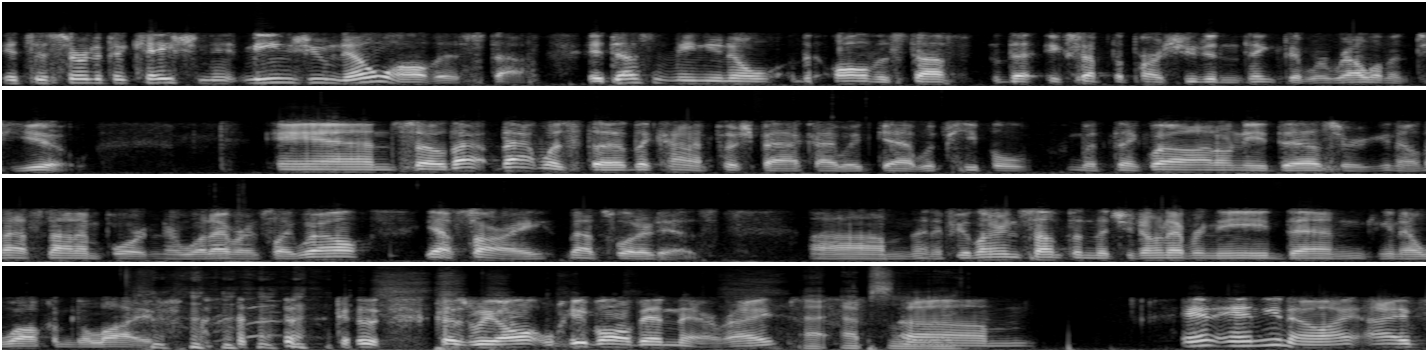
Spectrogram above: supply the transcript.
It's a certification. It means you know all this stuff. It doesn't mean you know all the stuff that except the parts you didn't think that were relevant to you. And so that that was the the kind of pushback I would get with people would think, well, I don't need this, or you know, that's not important, or whatever. It's like, well, yeah, sorry, that's what it is. Um, and if you learn something that you don't ever need, then you know, welcome to life, because we all we've all been there, right? Uh, absolutely. Um, and and you know, I, I've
